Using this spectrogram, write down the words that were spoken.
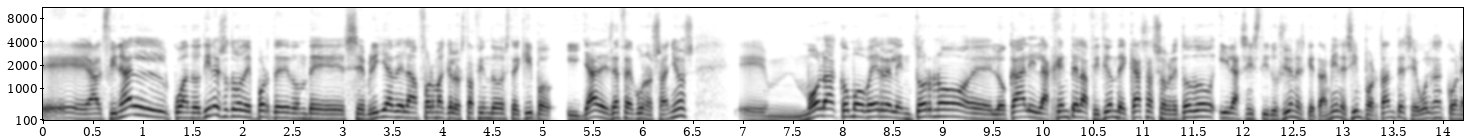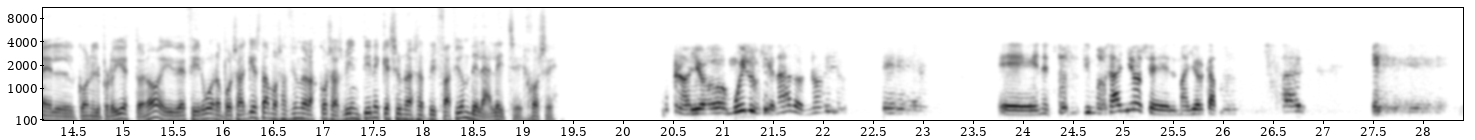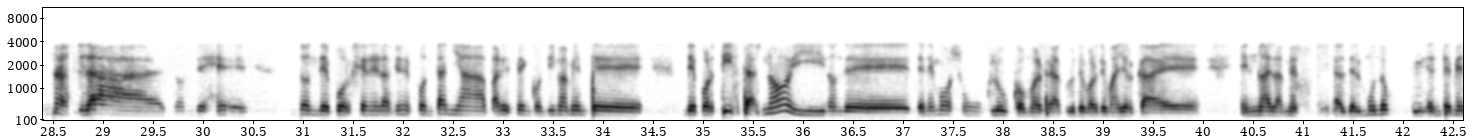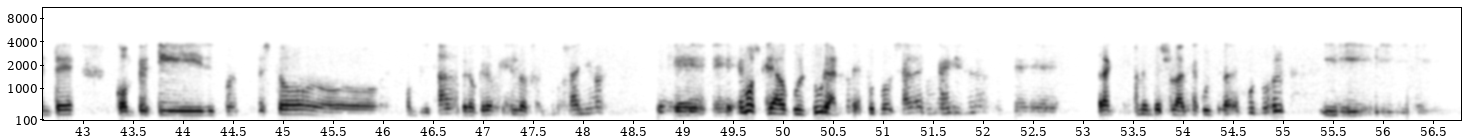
eh, al final, cuando tienes otro deporte donde se brilla de la forma que lo está haciendo este equipo y ya desde hace algunos años, eh, mola cómo ver el entorno eh, local y la gente, la afición de casa sobre todo y las instituciones, que también es importante, se vuelgan con el, con el proyecto, ¿no? Y decir, bueno, pues aquí estamos haciendo las cosas bien, tiene que ser una satisfacción de la leche, José. Bueno, yo muy ilusionado, ¿no? Eh, en estos últimos años, el mayor campeón eh, una ciudad donde donde por generación espontánea aparecen continuamente deportistas, ¿no? Y donde tenemos un club como el Real Club Deportivo Mallorca eh, en una de las mejores ciudades del mundo, evidentemente competir por esto es complicado, pero creo que en los últimos años eh, hemos creado cultura ¿no? de fútbol sala en una isla donde prácticamente solo había cultura de fútbol y, y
